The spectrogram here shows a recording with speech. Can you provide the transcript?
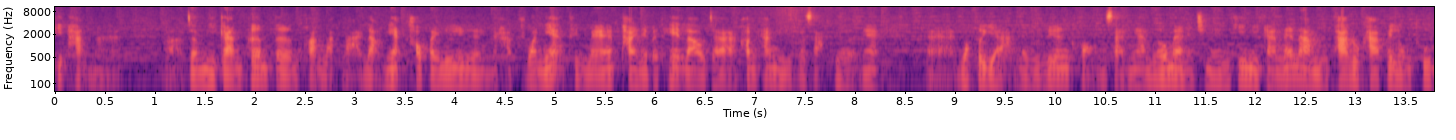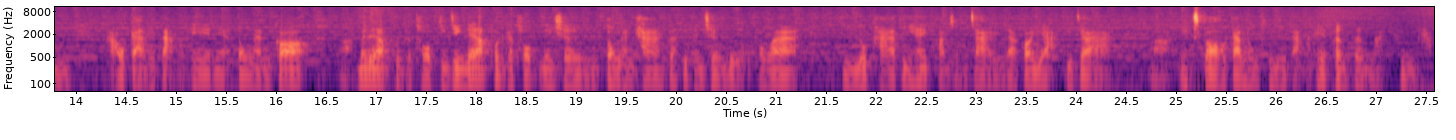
ที่ผ่านมา จะมีการเพิ่มเติมความหลากหลายเหล่านี้เข้าไปเรื่อยๆนะครับวันนี้ถึงแม้ภายในประเทศเราจะค่อนข้างมีอุปสรรคเยอะเนี่ยแต่ยกตัวอย่างในเรื่องของสายงาน wealth management ที่มีการแนะนำหรือพาลูกค้าไปลงทุนหาโอกาสในต่างประเทศเนี่ยตรงนั้นก็ไม่ได้รับผลกระทบ จริง ๆ ได้รับผลกระทบในเชิงตรงกันข้ามก็คือเป็นเชิงบวก เพราะว่ามีลูกค้าที่ให้ความสนใจ แล้วก็อยากที่จะ explore การลงทุนในต่างประเทศเพิ่มเติมมากขึ้นครับ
